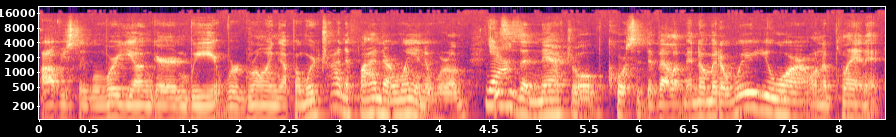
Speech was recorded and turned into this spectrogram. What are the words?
Obviously, when we're younger and we we're growing up and we're trying to find our way in the world, Yeah. this is a natural course of development. No matter where you are on the planet,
